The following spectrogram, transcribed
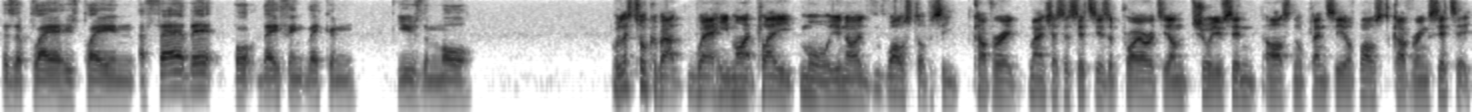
there's a player who's playing a fair bit, but they think they can use them more well, let's talk about where he might play more. You know, whilst obviously covering Manchester City as a priority, I'm sure you've seen Arsenal plenty of whilst covering City.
